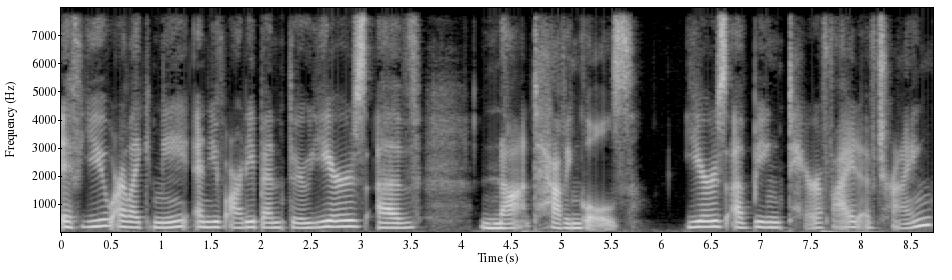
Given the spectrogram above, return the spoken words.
if you are like me and you've already been through years of not having goals, years of being terrified of trying,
